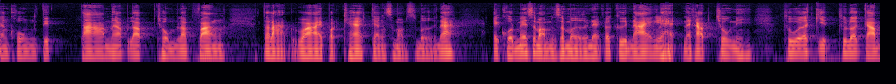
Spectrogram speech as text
ยังคงติดตามนะครับ รับชมรับฟังตลาดวายพอดแคสต์อย่างสม่ำเสมอนะไอคนไม่สม่ำเสมอเนี่ยก็คือน้าเองแหละนะครับ ช่วงนี้ธุรกิจธุรกรรม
